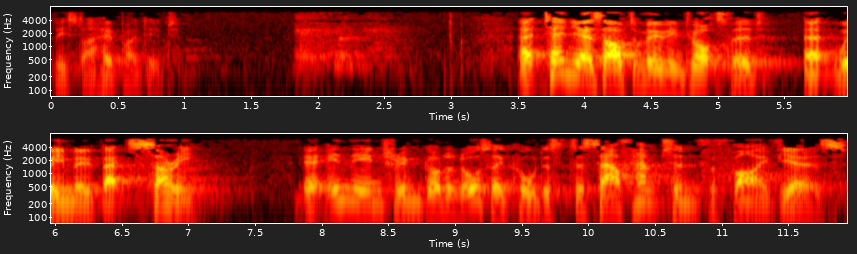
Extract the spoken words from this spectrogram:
At least I hope I did. Uh, ten years after moving to Oxford, uh, we moved back to Surrey. Uh, in the interim, God had also called us to Southampton for five years.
